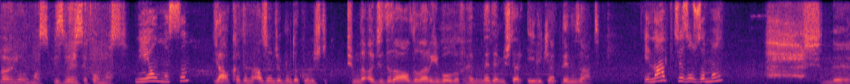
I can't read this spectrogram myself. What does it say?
Böyle olmaz. Biz verirsek olmaz. Niye olmasın? Ya kadını az önce burada konuştuk. Şimdi acıdı da aldılar gibi olur. Hem ne demişler? İyilik yap denize at. E ne yapacağız o zaman? Şimdi...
